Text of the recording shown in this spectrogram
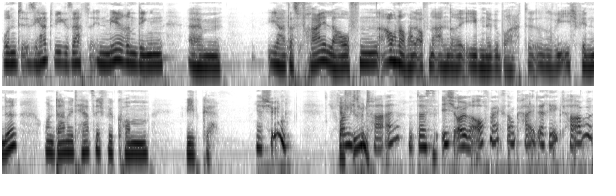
und sie hat, wie gesagt, in mehreren Dingen ähm, ja das Freilaufen auch nochmal auf eine andere Ebene gebracht, so wie ich finde. Und damit herzlich willkommen, Wiebke. Ja, schön. Ich freue Ja, mich total, dass ich eure Aufmerksamkeit erregt habe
